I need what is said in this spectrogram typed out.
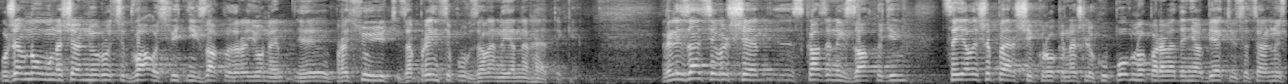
Уже в новому навчальному році два освітніх заклади району е, працюють за принципом зеленої енергетики. Реалізація вище сказаних заходів це є лише перші кроки на шляху повного переведення об'єктів соціальної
